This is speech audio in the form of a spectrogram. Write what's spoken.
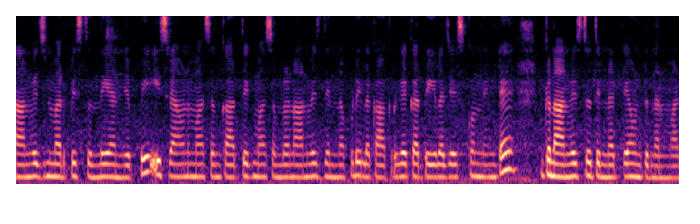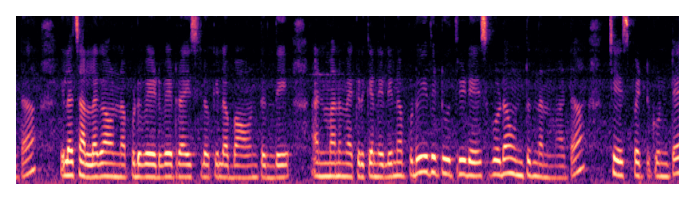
నాన్ వెజ్ని మరిపిస్తుంది అని చెప్పి ఈ శ్రావణ మాసం కార్తీక మాసంలో నాన్ వెజ్ తిన్నప్పుడు ఇలా కాకరకాయ కర్రీ ఇలా చేసుకొని తింటే ఇంకా నాన్ వెజ్తో తిన్నట్టే ఉంటుందన్నమాట. ఇలా చల్లగా ఉన్నప్పుడు వేడి వేడి రైస్లోకి ఇలా బాగుంటుంది. అండ్ మనం ఎక్కడికైనా వెళ్ళినప్పుడు ఇది టూ త్రీ డేస్ కూడా ఉంటుందన్నమాట. చేసి పెట్టుకుంటే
